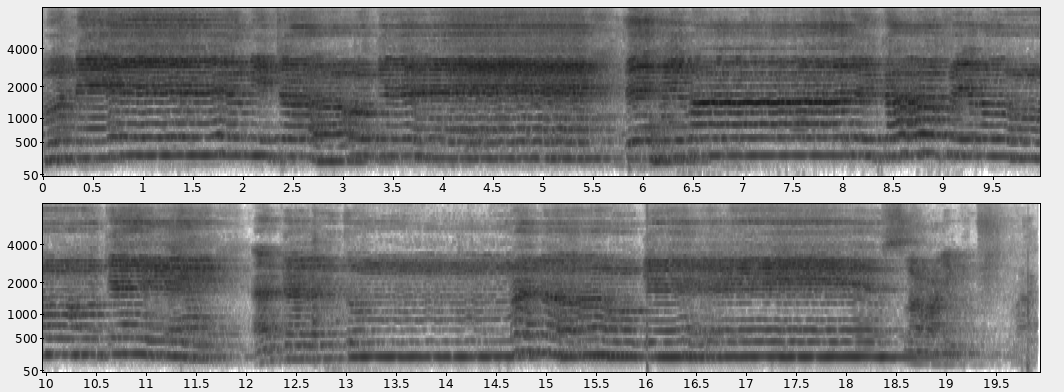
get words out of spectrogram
good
